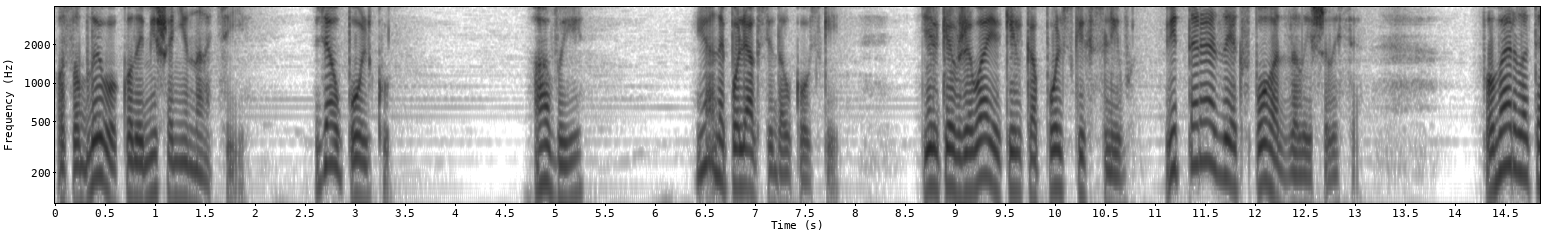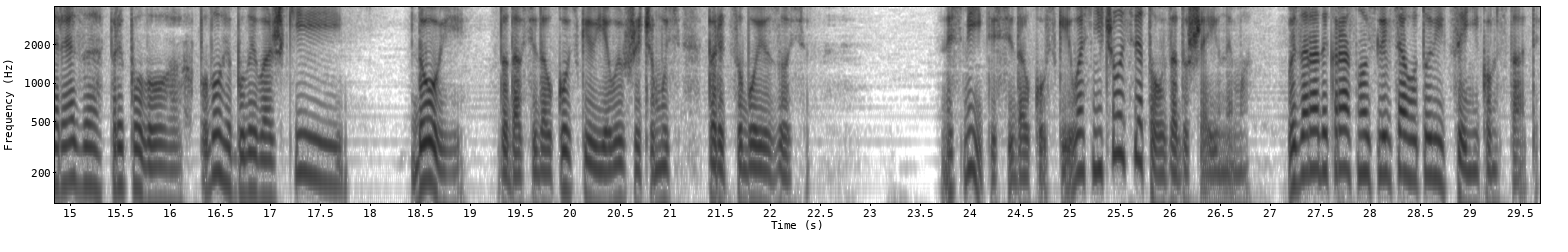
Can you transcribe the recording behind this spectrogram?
особливо коли мішані нації. Взяв польку. А ви? Я не поляк Сідалковський, тільки вживаю кілька польських слів. Від Терези як спогад залишилися. Померла Тереза при пологах. Пологи були важкі і довгі, додав Сідалковський, уявивши чомусь перед собою Зосю. Не смійтесь, Сідалковський, у вас нічого святого за душею нема. Ви заради красного слівця готові циніком стати.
